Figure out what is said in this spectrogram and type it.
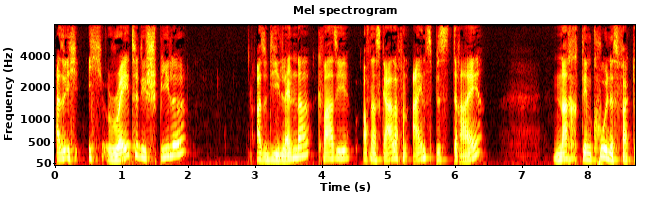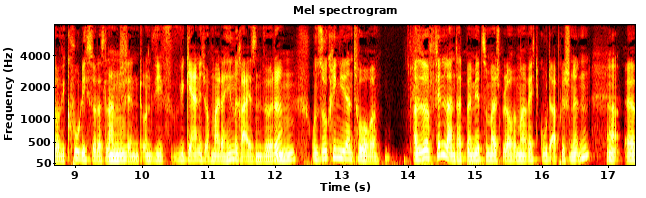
Also ich, ich rate die Spiele, also die Länder quasi auf einer Skala von eins bis drei nach dem Coolness-Faktor, wie cool ich so das Land Mhm. finde und wie, wie gern ich auch mal dahin reisen würde. Mhm. Und so kriegen die dann Tore. Also Finnland hat bei mir zum Beispiel auch immer recht gut abgeschnitten, Ja. äh,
